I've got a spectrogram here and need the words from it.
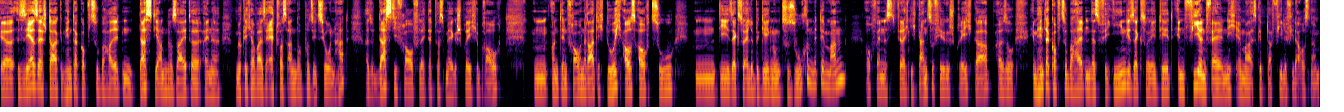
äh, sehr, sehr stark im Hinterkopf zu behalten, dass die andere Seite eine möglicherweise etwas andere Position hat. Also, dass die Frau vielleicht etwas mehr Gespräche braucht. Mm, und den Frauen rate ich durchaus auch zu, mm, die sexuelle Begegnung zu suchen mit dem Mann auch wenn es vielleicht nicht ganz so viel Gespräch gab. Also im Hinterkopf zu behalten, dass für ihn die Sexualität in vielen Fällen, nicht immer, es gibt da viele, viele Ausnahmen,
